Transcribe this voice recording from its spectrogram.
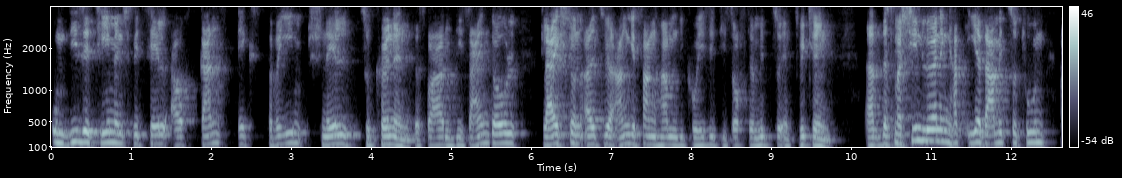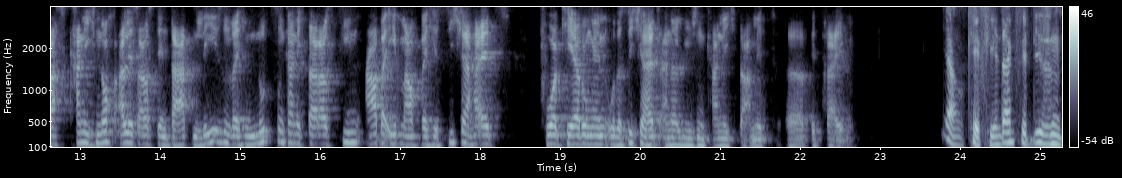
um diese Themen speziell auch ganz extrem schnell zu können. Das war ein Design Goal, gleich schon als wir angefangen haben, die Cohesity Software mitzuentwickeln. Ähm, das Machine Learning hat eher damit zu tun, was kann ich noch alles aus den Daten lesen, welchen Nutzen kann ich daraus ziehen, aber eben auch welche Sicherheitsvorkehrungen oder Sicherheitsanalysen kann ich damit äh, betreiben. Ja, okay, vielen Dank für diesen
